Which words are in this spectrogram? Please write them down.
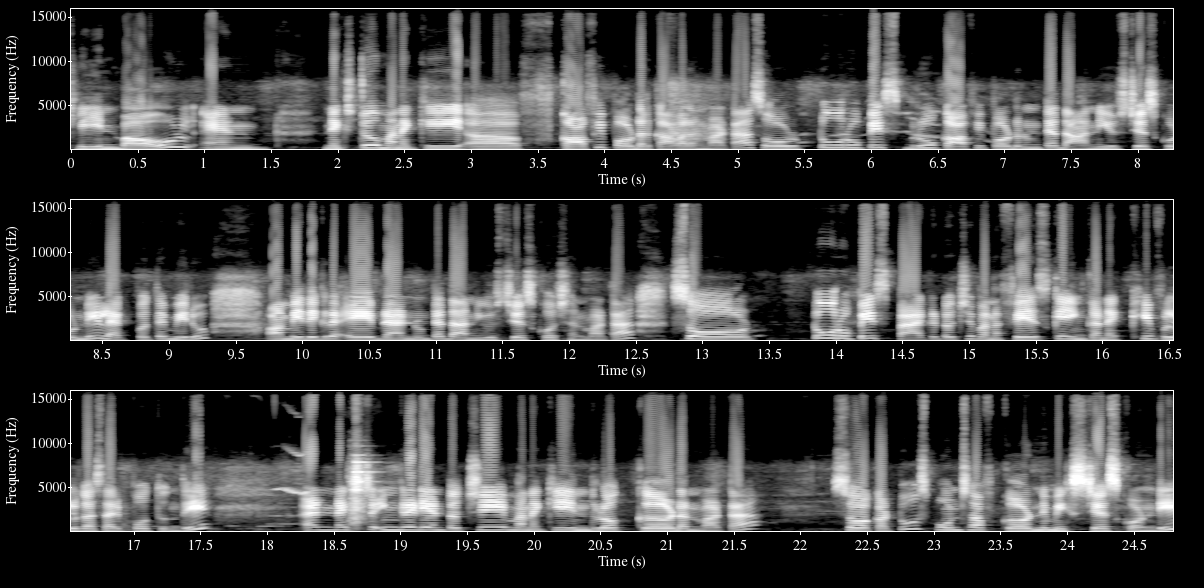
క్లీన్ బౌల్ అండ్ నెక్స్ట్ మనకి కాఫీ పౌడర్ కావాలన్నమాట. So two rupees Bru coffee powder ఉంటే దాన్ని యూస్ చేసుకోండి. లేకపోతే మీరు మీ దగ్గర ఏ బ్రాండ్ ఉంటే దాన్ని యూస్ చేసుకోవచ్చు అనమాట సో టూ రూపీస్ ప్యాకెట్ వచ్చి మన ఫేస్కి ఇంకా నెక్కి ఫుల్గా సరిపోతుంది. అండ్ నెక్స్ట్ ఇంగ్రీడియంట్ వచ్చి మనకి ఇందులో కర్డ్ అనమాట సో ఒక టూ స్పూన్స్ ఆఫ్ కర్డ్ని మిక్స్ చేసుకోండి.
